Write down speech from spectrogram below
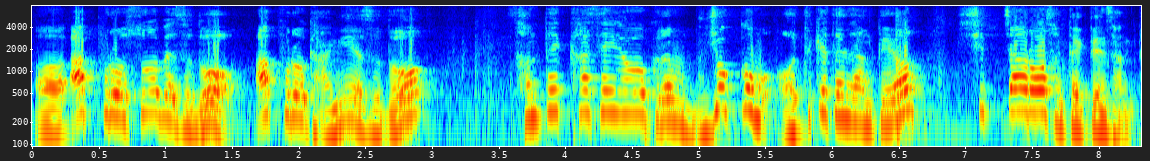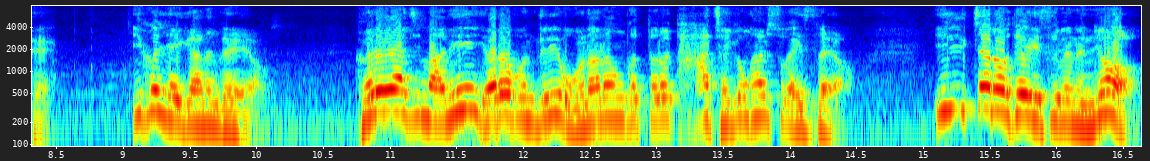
어, 앞으로 수업에서도 앞으로 강의에서도 선택하세요. 그러면 무조건 어떻게 된 상태요? 십자로 선택된 상태. 이걸 얘기하는 거예요. 그래야지만이 여러분들이 원하는 것들을 다 적용할 수가 있어요. 일자로 되어 있으면은요,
